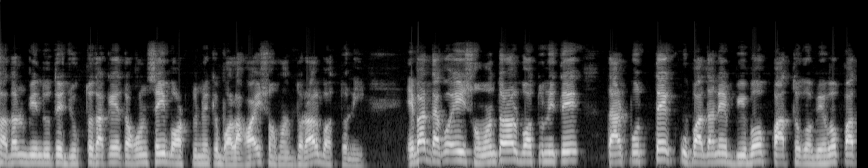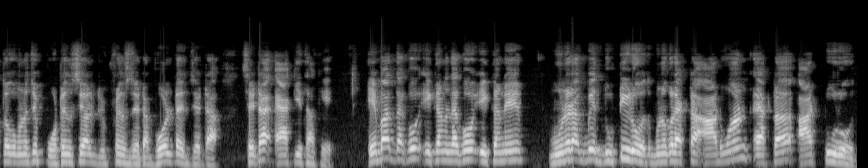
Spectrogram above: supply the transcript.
সাধারণ বিন্দুতে যুক্ত থাকে, তখন সেই বর্তনীকে বলা হয় সমান্তরাল বর্তনী। এবার দেখো, এই সমান্তরাল বর্তনীতে তার প্রত্যেক উপাদানের বিভব পার্থক্য বিভব পার্থক্য মানে হচ্ছে পোটেন্সিয়াল ডিফারেন্স যেটা ভোল্টেজ যেটা, সেটা একই থাকে। এবার দেখো, এখানে দেখো, এখানে মনে রাখবে দুটি রোধ, মনে করো একটা আর ওয়ান একটা আর টু রোধ।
